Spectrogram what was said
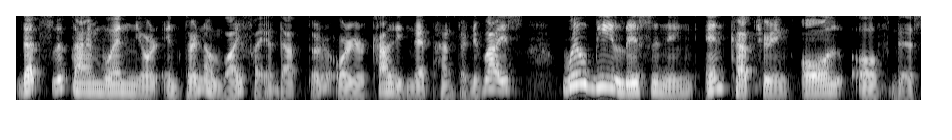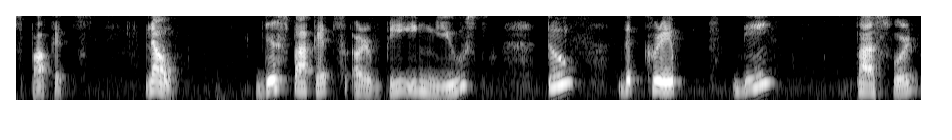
that's the time when your internal Wi-Fi adapter or your Kali Net Hunter device will be listening and capturing all of these packets. Now, these packets are being used to decrypt the password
